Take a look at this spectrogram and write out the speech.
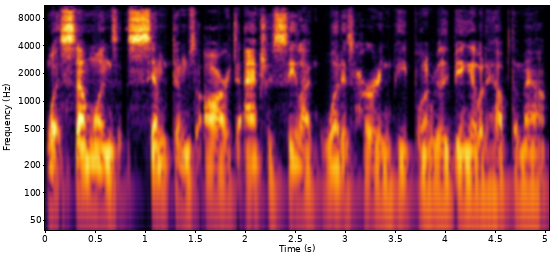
what someone's symptoms are to actually see like what is hurting people and really being able to help them out.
